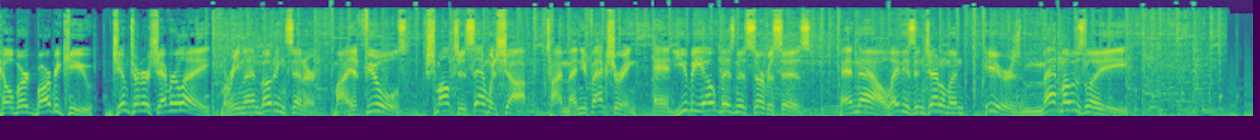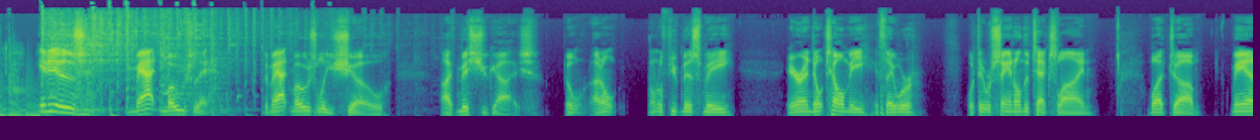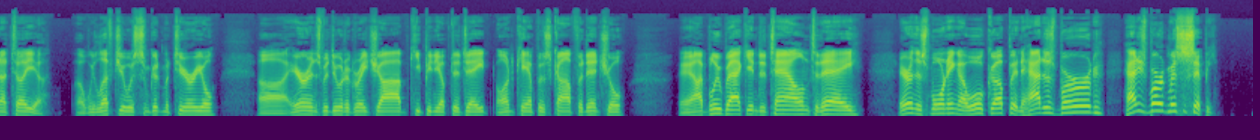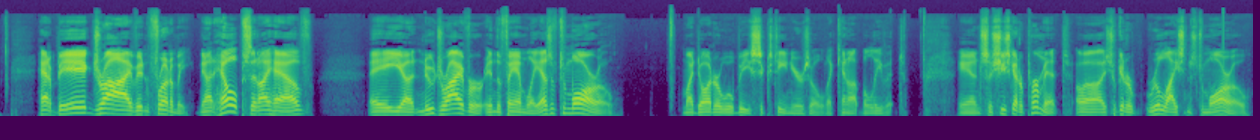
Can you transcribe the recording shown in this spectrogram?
Helberg Barbecue, Jim Turner Chevrolet, Marineland Boating Center, Myatt Fuels, Schmaltz's Sandwich Shop, Time Manufacturing, and UBO Business Services. And now, ladies and gentlemen, here's Matt Mosley. It is Matt Mosley, the Matt Mosley Show. I've missed you guys. Don't I don't I don't know if you've missed me. Aaron, don't tell me if they were what they were saying on the text line. But um, man, I tell you, uh, we left you with some good material. Uh, Aaron's been doing a great job keeping you up to date on campus confidential. And I blew back into town today. Aaron, this morning I woke up in Hattiesburg, Hattiesburg, Mississippi. Had a big drive in front of me. Now it helps that I have a uh, new driver in the family. As of tomorrow, my daughter will be 16 years old. I cannot believe it. And so she's got her permit. Uh, she'll get her real license tomorrow.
